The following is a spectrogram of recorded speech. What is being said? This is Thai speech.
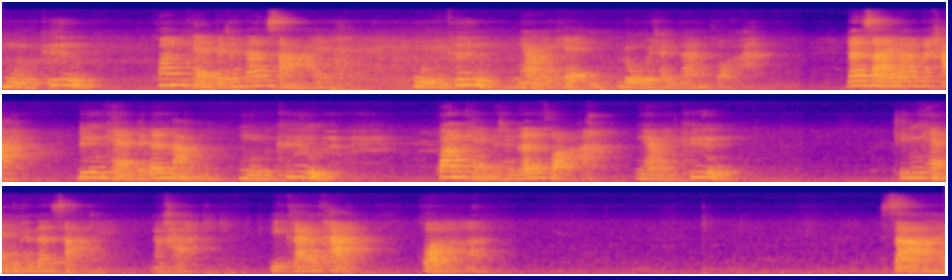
หมุนขึ้น คว่ำแขนไปทางด้านซ้าย หมุนขึ้น หงายแขนลงไปทางด้านขวา ด้านซ้ายบ้างนะคะ ดึงแขนไปด้านหลัง หมุนขึ้น คว่ำแขนไปทางด้านขวาหงายขึ้น ทิ้งแขนลงทางด้านซ้ายนะคะ อีกครั้งค่ะ ขวา ซ้าย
